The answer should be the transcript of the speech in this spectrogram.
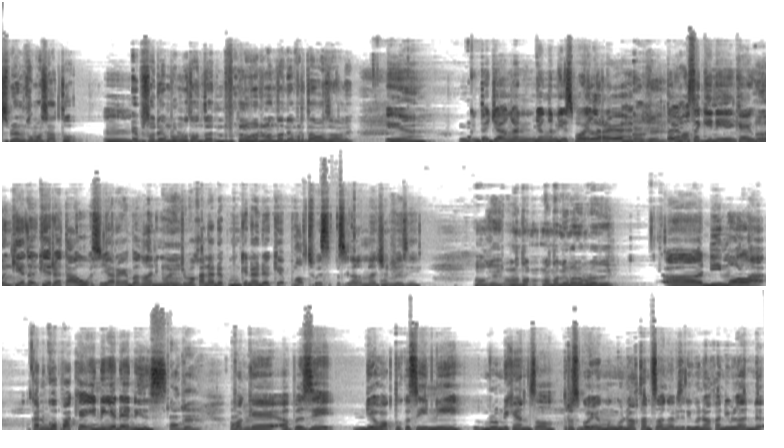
9,1. Hmm. Episode yang belum lu tonton. Lu baru nonton yang pertama soalnya. Iya. Jangan jangan di spoiler ya. Oke. Tapi Gua- maksudnya gini, kayak gue kita, kita udah tahu sejarahnya bakalan gimana. Cuma kan ada mungkin ada kayak plot twist apa segala macam Oke. sih. Oke, nonton nonton di mana berarti? Eh, di Mola kan gue pakai ininya Dennis. Oke. Oke. pakai apa sih dia waktu ke sini belum di cancel terus gue yang menggunakan soalnya nggak bisa digunakan di Belanda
